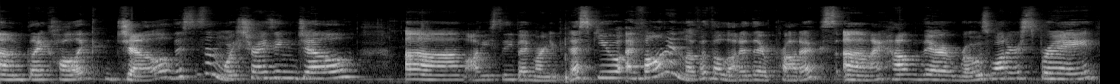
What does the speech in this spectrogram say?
um, Glycolic Gel. This is a moisturizing gel, um, obviously by Mario Badescu. I've fallen in love with a lot of their products. Um, I have their rose water spray,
